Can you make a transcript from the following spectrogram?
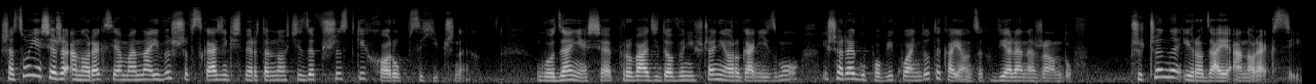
Szacuje się, że anoreksja ma najwyższy wskaźnik śmiertelności ze wszystkich chorób psychicznych. Głodzenie się prowadzi do wyniszczenia organizmu i szeregu powikłań dotykających wiele narządów. Przyczyny i rodzaje anoreksji.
